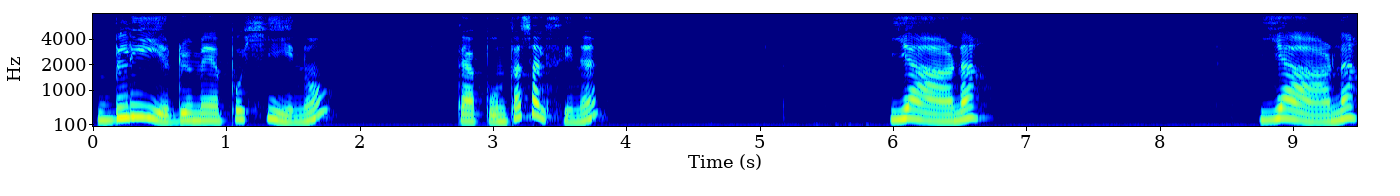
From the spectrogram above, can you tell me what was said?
Blir du med på kino? ¿Te apuntas al cine? Gjerne. Gjerne.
